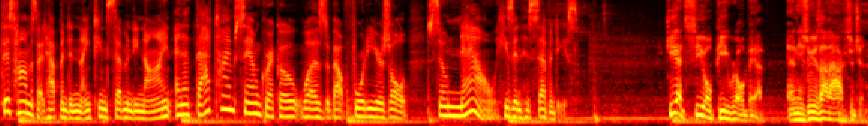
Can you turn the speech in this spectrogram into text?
this homicide happened in 1979, and at that time, Sam Greco was about 40 years old. So now he's in his 70s. He had COP real bad, and he was on oxygen.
